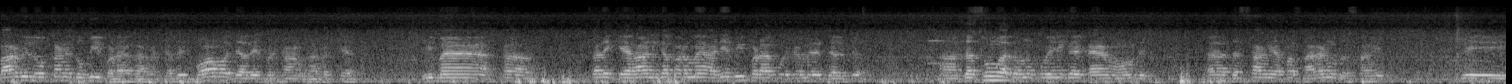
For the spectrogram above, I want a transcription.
ਪਰ ਵੀ ਲੋਕਾਂ ਨੇ ਦੁਖੀ ਬੜਾ ਕਰ ਰੱਖਿਆ ਵੀ ਬਹੁਤ ਜ਼ਿਆਦਾ ਪਰੇਸ਼ਾਨ ਕਰ ਰੱਖਿਆ। ਵੀ ਮੈਂ ਕਦੇ ਕਿਹਾ ਨਹੀਂਗਾ ਪਰ ਮੈਂ ਅਜੇ ਵੀ ਬੜਾ ਕੁਝ ਹੈ ਮੇਰੇ ਦਿਲ 'ਚ। ਅਹ, ਦੱਸੂਗਾ ਤੁਹਾਨੂੰ ਕੋਈ ਨਹੀਂ ਕਿ ਟਾਈਮ ਆਉਣ ਦੇ। ਦੱਸਾਂਗੇ ਆਪਾਂ ਸਾਰਿਆਂ ਨੂੰ ਦੱਸਾਂਗੇ। ਤੇ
